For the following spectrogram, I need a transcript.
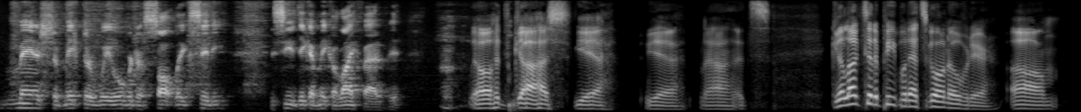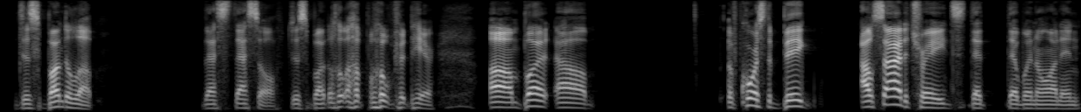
managed to make their way over to Salt Lake City to see if they can make a life out of it. Oh gosh, yeah, yeah. Nah, it's good luck to the people that's going over there. Um, just bundle up. That's that's all. Just bundle up over there. Um, but um, of course, the big outside of trades that that went on and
